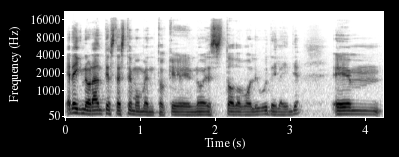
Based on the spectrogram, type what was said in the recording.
era ignorante hasta este momento que no es todo Bollywood de la India. Em,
